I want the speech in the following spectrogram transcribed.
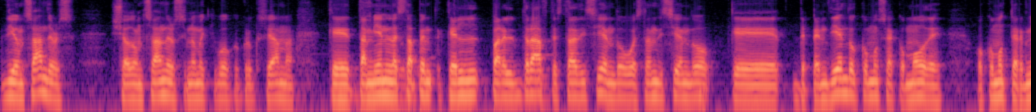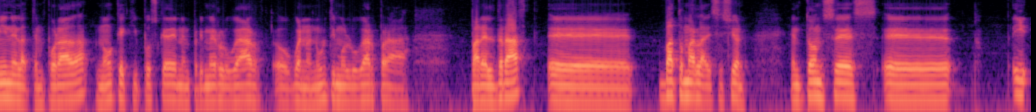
Dion Sanders, Sheldon Sanders, si no me equivoco, creo que se llama, que también la está que él para el draft está diciendo o están diciendo que dependiendo cómo se acomode o cómo termine la temporada, ¿no? Qué equipos queden en primer lugar o bueno, en último lugar para para el draft, eh, va a tomar la decisión. Entonces, eh, y,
